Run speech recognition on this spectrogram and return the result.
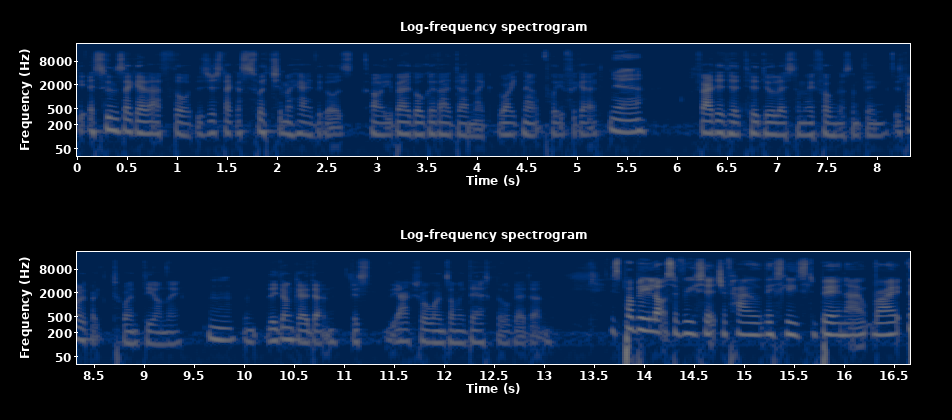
See, as soon as I get that thought, there's just like a switch in my head that goes, "Oh, you better go get that done like right now before you forget." yeah, If I did a to-do list on my phone or something, there's probably like 20 on there, mm. and they don't get done. It's the actual ones on my desk that will get done. There's probably lots of research of how this leads to burnout, right?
